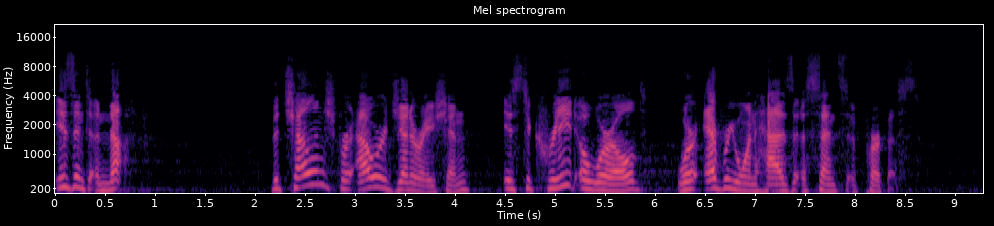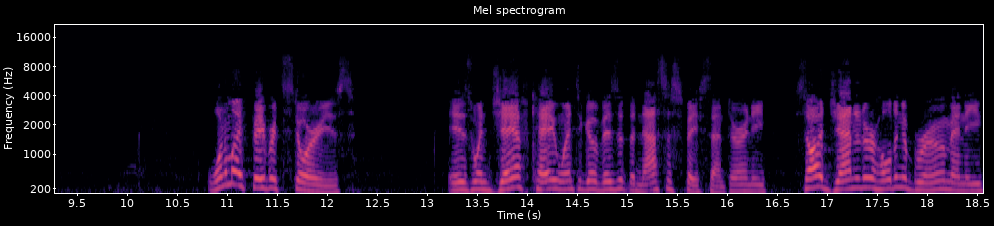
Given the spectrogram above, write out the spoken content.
isn't enough. The challenge for our generation is to create a world where everyone has a sense of purpose. One of my favorite stories is when JFK went to go visit the NASA Space Center and he saw a janitor holding a broom and he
